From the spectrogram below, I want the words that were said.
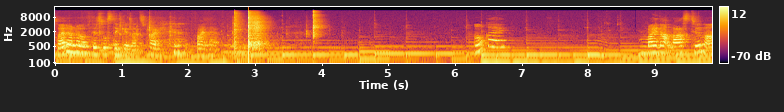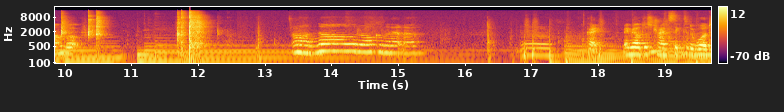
so I don't know if this will stick in. Let's try find out. Okay. Might not last too long, but... Oh no, they're all coming out now. Mm. Okay, maybe I'll just try and stick to the wood.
